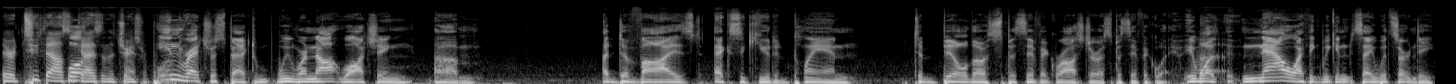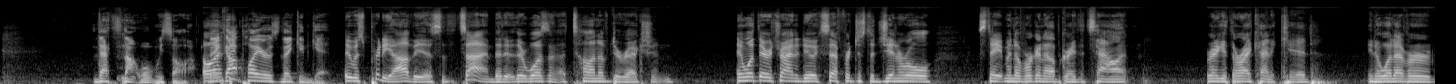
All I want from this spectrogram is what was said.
There are two thousand Well, guys in the transfer portal. in retrospect, we were not watching um, a devised, executed plan to build a specific roster a specific way. It was now I think we can say with certainty that's not what we saw. Oh, they I got players they could get. it was pretty obvious at the time that it, there wasn't a ton of direction and what they were trying to do, except for just a general statement of we're going to upgrade the talent, we're going to get the right kind of kid, you know, whatever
